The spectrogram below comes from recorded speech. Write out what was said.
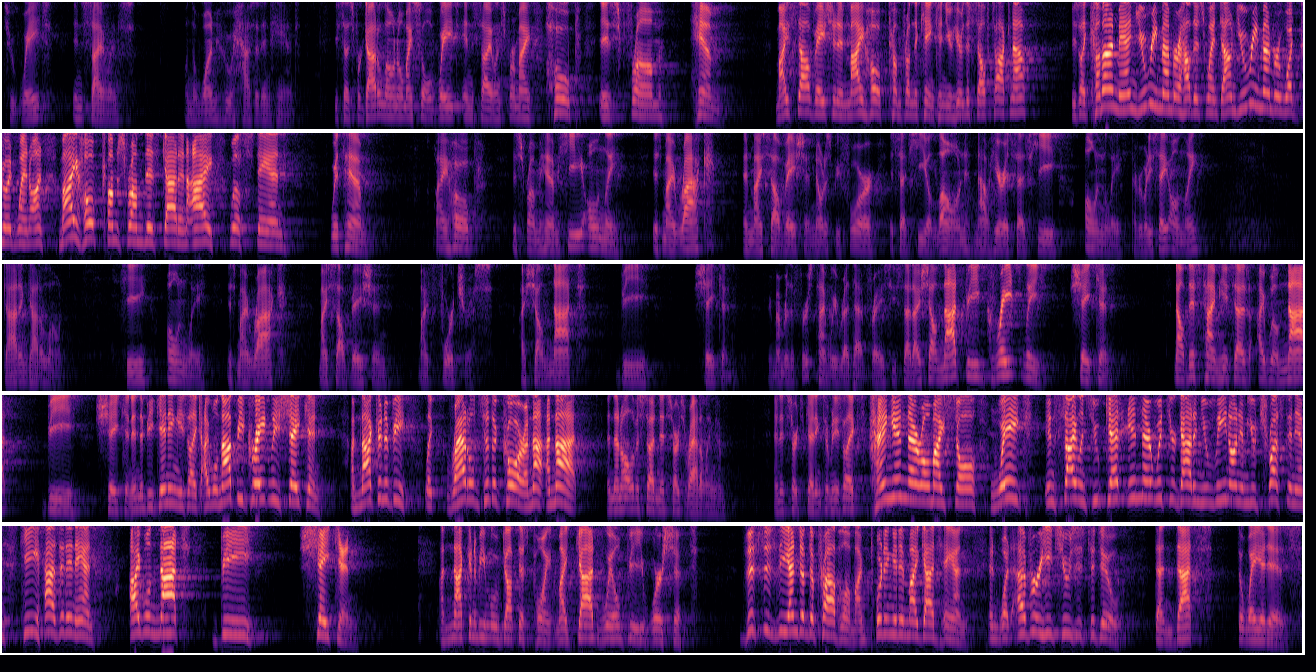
To wait in silence on the one who has it in hand. He says, For God alone, O my soul, wait in silence, for my hope is from Him. My salvation and my hope come from the King. Can you hear the self talk now? He's like, Come on, man. You remember how this went down. You remember what good went on. My hope comes from this God, and I will stand with him. My hope is from him. He only is my rock and my salvation. Notice before it said he alone. Now here it says he only. Everybody say only. God and God alone. He only is my rock, my salvation, my fortress. I shall not be shaken. Remember the first time we read that phrase, he said, I shall not be greatly shaken. Now, this time he says, I will not be shaken. In the beginning, he's like, I will not be greatly shaken. I'm not going to be like rattled to the core. I'm not, I'm not. And then all of a sudden, it starts rattling him. And it starts getting to him. And he's like, Hang in there, oh my soul. Wait in silence. You get in there with your God and you lean on him. You trust in him. He has it in hand. I will not be shaken. I'm not going to be moved off this point. My God will be worshiped. This is the end of the problem. I'm putting it in my God's hand. And whatever he chooses to do, then that's the way it is.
